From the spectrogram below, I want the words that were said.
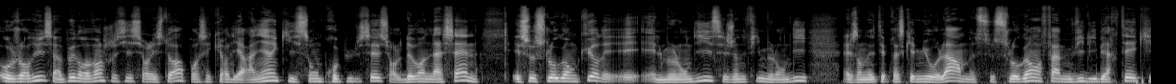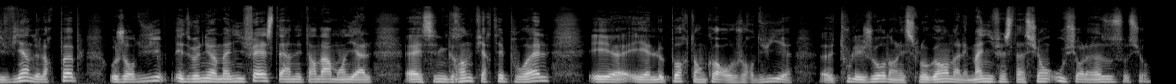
Aujourd'hui, c'est un peu une revanche aussi sur l'histoire pour ces Kurdes iraniens qui sont propulsés sur le devant de la scène. Et ce slogan kurde, et, elles me l'ont dit, ces jeunes filles me l'ont dit, elles en étaient presque émues aux larmes, ce slogan Femme, vie, liberté qui vient de leur peuple, aujourd'hui est devenu un manifeste et un étendard mondial. C'est une grande fierté pour elles et elles le portent encore aujourd'hui tous les jours dans les slogans, dans les manifestations ou sur les réseaux sociaux.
